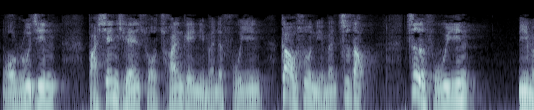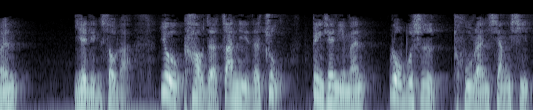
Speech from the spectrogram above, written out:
我如今把先前所传给你们的福音告诉你们知道，这福音你们也领受了，又靠着站立得住，并且你们若不是突然相信，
